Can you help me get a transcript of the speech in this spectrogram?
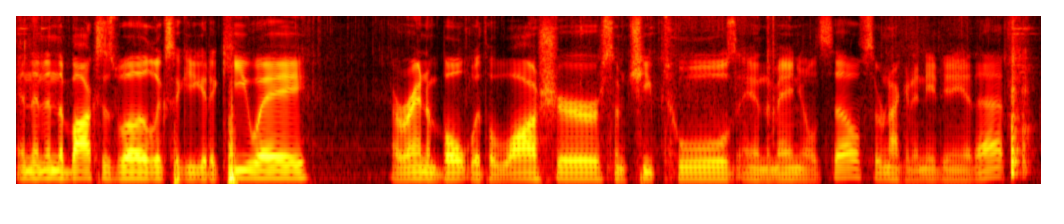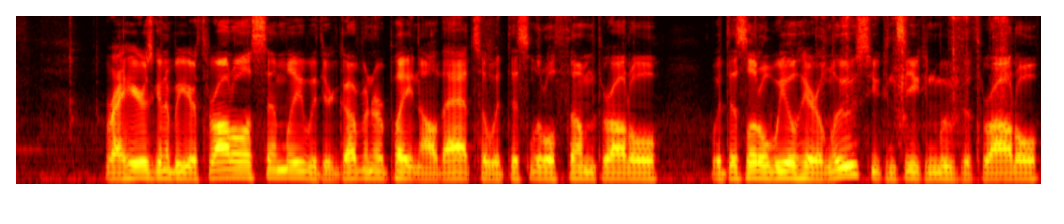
And then in the box as well, it looks like you get a keyway, a random bolt with a washer, some cheap tools, and the manual itself. So we're not gonna need any of that. Right here is gonna be your throttle assembly with your governor plate and all that. So with this little thumb throttle, with this little wheel here loose, you can see you can move the throttle.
